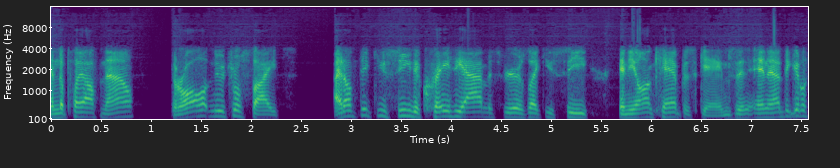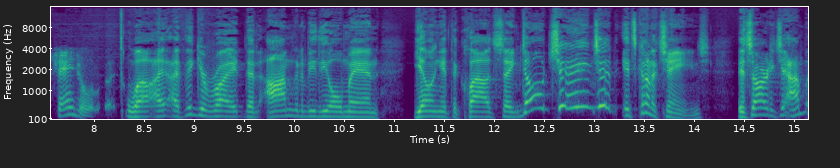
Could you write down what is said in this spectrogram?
in the playoff now, they're all at neutral sites. I don't think you see the crazy atmospheres like you see in the on-campus games, and, and I think it'll change a little bit. Well, I, I think you're right that I'm going to be the old man yelling at the clouds saying, "Don't change it." It's going to change. It's already changed.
